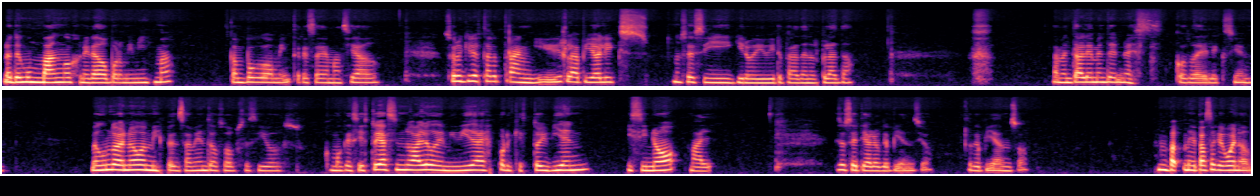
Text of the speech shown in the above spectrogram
No tengo un mango generado por mí misma. Tampoco me interesa demasiado. Solo quiero estar tranqui, vivir la piolix. No sé si quiero vivir para tener plata. Lamentablemente no es cosa de elección me hundo de nuevo en mis pensamientos obsesivos. Como que si estoy haciendo algo de mi vida es porque estoy bien y si no, mal. Eso sería lo que pienso. Lo que pienso. Me pasa que, bueno,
